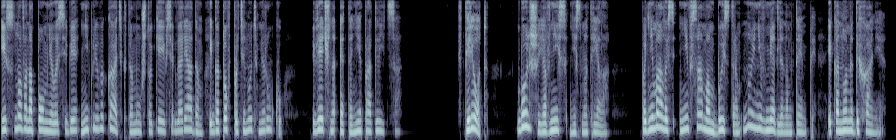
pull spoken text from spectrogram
и снова напомнила себе не привыкать к тому, что Кей всегда рядом и готов протянуть мне руку. Вечно это не продлится. Вперед! Больше я вниз не смотрела. Поднималась не в самом быстром, но и не в медленном темпе, экономя дыхание.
